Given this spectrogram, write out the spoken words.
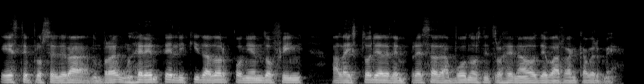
este procederá a nombrar un gerente liquidador poniendo fin a la historia de la empresa de abonos nitrogenados de Barranca Bermeja.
